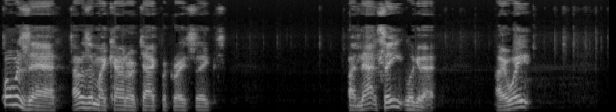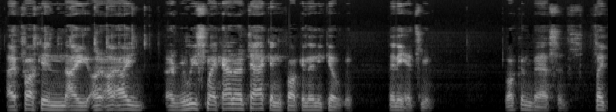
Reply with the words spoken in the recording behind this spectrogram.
What was that? I was in my counterattack for Christ's sakes. Uh, Nat, see? Look at that. I wait. I fucking, I, I, I I release my counterattack and fucking then he kills me. Then he hits me. Fucking bastards. It's like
